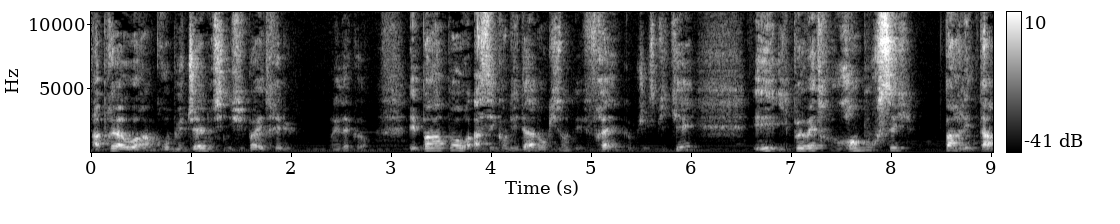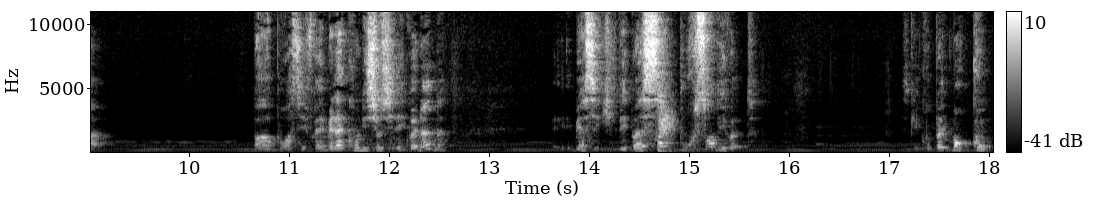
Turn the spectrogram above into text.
Après, avoir un gros budget ne signifie pas être élu. On est d'accord. Et par rapport à ces candidats, donc ils ont des frais, comme j'ai expliqué, et ils peuvent être remboursés par l'État par rapport à ces frais. Mais la condition sine qua non, eh bien, c'est qu'ils dépassent 5% des votes. Ce qui est complètement con.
